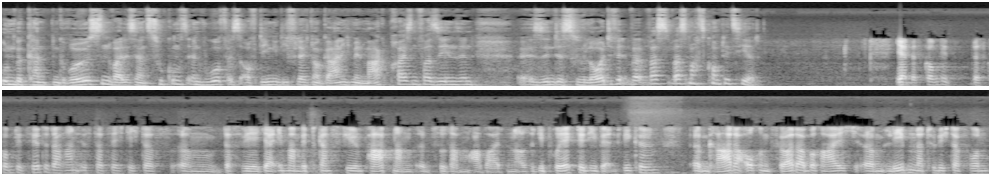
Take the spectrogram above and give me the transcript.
unbekannten Größen, weil es ja ein Zukunftsentwurf ist auf Dinge, die vielleicht noch gar nicht mit Marktpreisen versehen sind? Äh, sind es Leute, was, was macht es kompliziert? Ja, das, Komplizierte daran ist tatsächlich, dass, ähm, dass wir ja immer mit ganz vielen Partnern äh, zusammenarbeiten. Also die Projekte, die wir entwickeln, ähm, gerade auch im Förderbereich, ähm, leben natürlich davon,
